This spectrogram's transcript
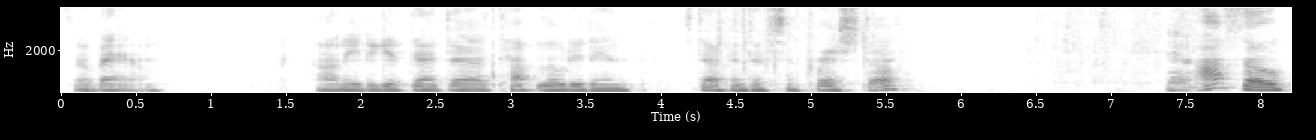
So, bam. I'll need to get that uh, top loaded and stuff into some fresh stuff. And also,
